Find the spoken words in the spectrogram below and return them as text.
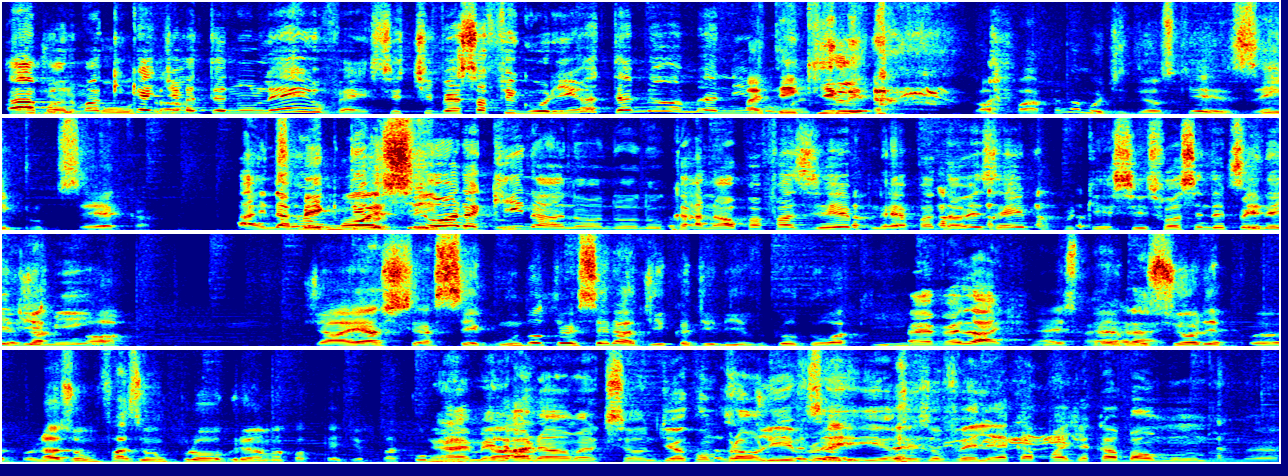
Ah, mano, mas o conta... que, que adianta? Eu não leio, velho. Se tiver sua figurinha, até me, me animo. Mas tem mas... que ler. Pelo amor de Deus, que exemplo que você é, cara. Ah, ainda você bem é um que tem um senhor aqui na, no, no, no, canal para fazer, né, para dar o exemplo, porque se fosse independente já, de mim. Ó, já é a, segunda ou terceira dica de livro que eu dou aqui. É verdade. Né? Espero é verdade. que o senhor. Eh, nós vamos fazer um programa qualquer dia para comentar. Não, é melhor não, mano, que se um dia eu comprar um livro aí. e eu resolver ler, é capaz de acabar o mundo, né?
